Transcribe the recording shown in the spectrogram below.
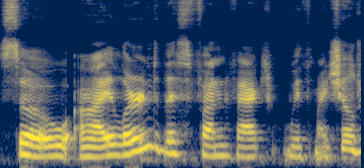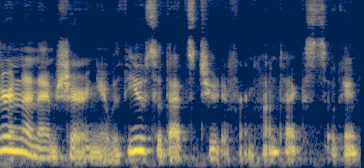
So I learned this fun fact with my children and I'm sharing it with you. So that's two different contexts, okay?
